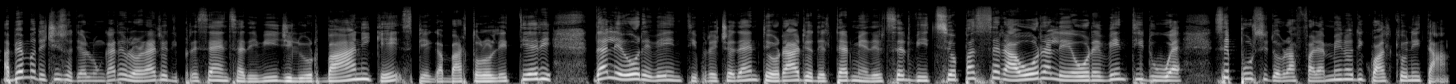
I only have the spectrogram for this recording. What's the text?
Abbiamo deciso di allungare l'orario di presenza dei vigili urbani che, spiega Bartolo Lettieri, dalle ore 20 precedente orario del termine del servizio passerà ora alle ore 22, seppur si dovrà fare a meno di qualche unità.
